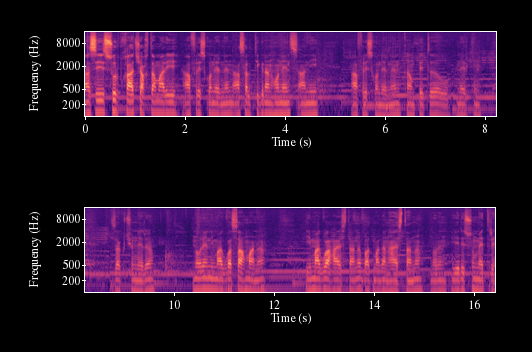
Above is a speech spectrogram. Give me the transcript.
Ասի Սուրբ Խաչ ախտամարի աֆրեսկոներն են, ասալ Տիգրան Հոնենց անի աֆրեսկոներն են, կամպետը ու ներքին զակությունները, նորեն իմագվա սահմանը, իմագվա Հայաստանը, պատմական Հայաստանը, նորեն 30 մետր է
